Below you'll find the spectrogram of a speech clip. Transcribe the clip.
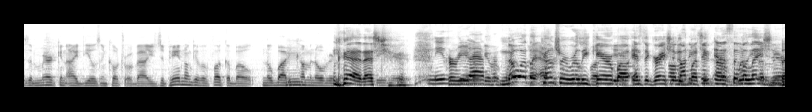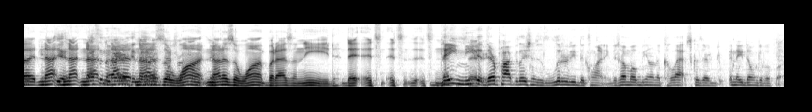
is American ideals and cultural values. Japan don't give a fuck about nobody coming over. there. Yeah, that's true. Neither Korea do don't give a fuck. No other Like, country Africa really give a care about that's- integration as much as- things and are really assimilation. But not Yeah, not not not, American not as a want, not as a want, but as a need. They, it's it's it's They necessary. need it. Their population is literally declining. They're talking about being on a collapse because they're and they don't give a fuck.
